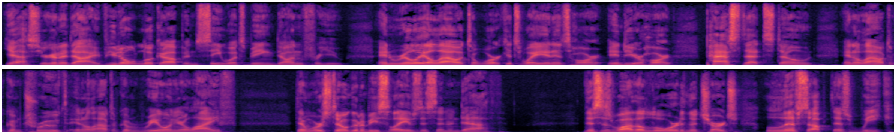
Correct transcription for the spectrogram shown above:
yes, you're going to die if you don't look up and see what's being done for you and really allow it to work its way in its heart, into your heart, past that stone, and allow it to become truth and allow it to become real in your life. Then we're still going to be slaves to sin and death. This is why the Lord and the church lifts up this week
